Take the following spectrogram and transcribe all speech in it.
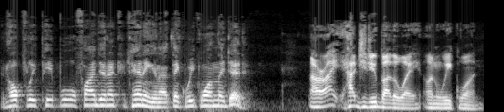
and hopefully people will find it entertaining. And I think week one they did. All right, how'd you do by the way on week one?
